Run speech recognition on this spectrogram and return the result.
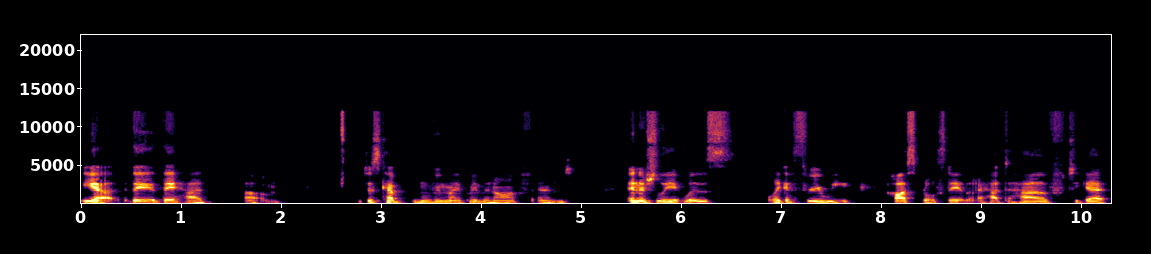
yeah, they they had um just kept moving my appointment off and initially it was like a 3 week hospital stay that I had to have to get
